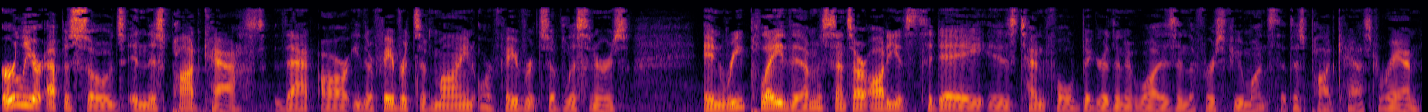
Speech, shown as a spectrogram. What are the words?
earlier episodes in this podcast that are either favorites of mine or favorites of listeners and replay them since our audience today is tenfold bigger than it was in the first few months that this podcast ran.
